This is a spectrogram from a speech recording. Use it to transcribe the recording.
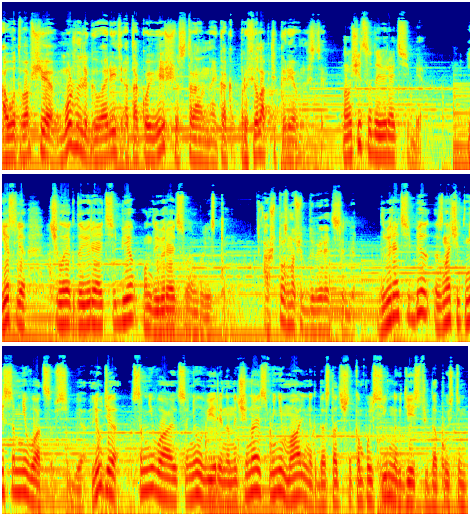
А вот вообще, можно ли говорить о такой вещи странной, как профилактика ревности? Научиться доверять себе. Если человек доверяет себе, он доверяет своим близким. А что значит доверять себе? Доверять себе значит не сомневаться в себе. Люди сомневаются, не уверены, начиная с минимальных, достаточно компульсивных действий, допустим,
